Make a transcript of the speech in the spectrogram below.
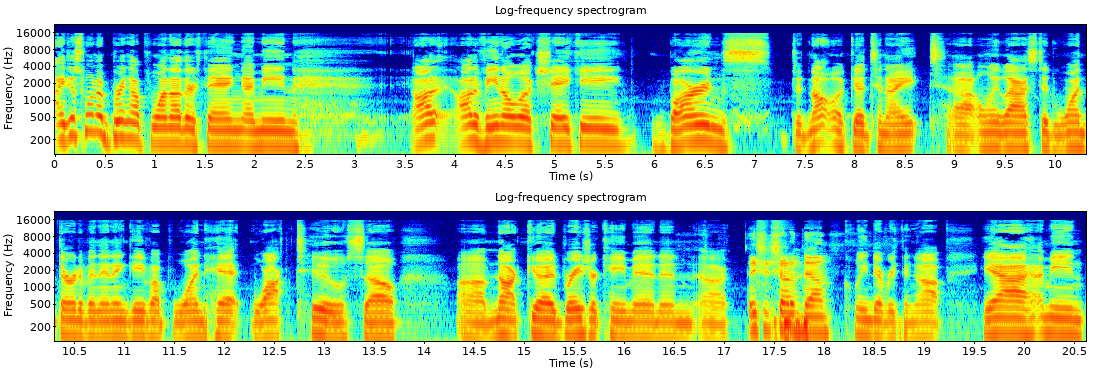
I just want to bring up one other thing. I mean, Ot- Ottavino looked shaky. Barnes did not look good tonight. Uh, only lasted one third of an inning, gave up one hit, walked two, so um, not good. Brazier came in and uh, They should shut him down. cleaned everything up. Yeah, I mean,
